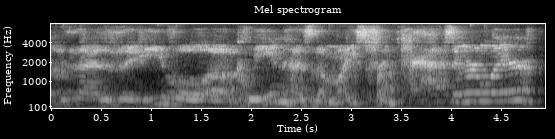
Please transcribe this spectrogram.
that the evil uh, queen has the mice from Cats in her lair.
